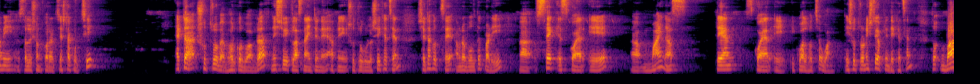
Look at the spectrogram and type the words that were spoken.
আমি সলিউশন করার চেষ্টা করছি। একটা সূত্র ব্যবহার করব আমরা। নিশ্চয়ই ক্লাস নাইন টেনে আপনি সূত্রগুলো শিখেছেন। সেটা হচ্ছে, আমরা বলতে পারি sec square A minus tan square A equal হচ্ছে ওয়ান এই সূত্র নিশ্চয়ই আপনি দেখেছেন। তো বা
